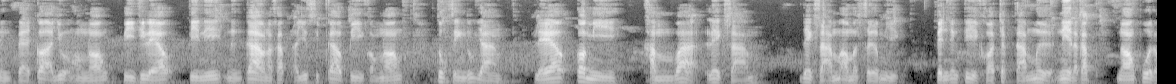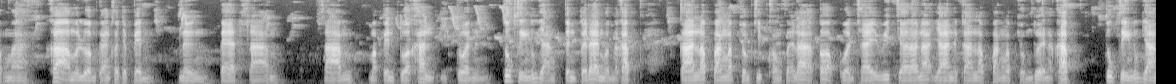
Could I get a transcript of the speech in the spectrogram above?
18 ก็อายุของน้องปีที่แล้ว ปีนี้ 19 นะครับ อายุ 19 ปีของน้อง ทุกสิ่งทุกอย่าง แล้วก็มีคำว่าเลข 3 เลข 3 เอามาเสริมอีก เป็นจังที่ขอจักสามมือนี่แหละครับ น้องพูดออกมาก็เอามารวมกันก็จะเป็น 1 8 3 3 มาเป็นตัวขั้นอีกตัวหนึ่ง ทุกสิ่งทุกอย่างเป็นไปได้หมดนะครับ การรับฟังรับชมคลิปของสายล่าก็ควรใช้วิจารณญาณในการรับฟังรับชมด้วยนะครับ ทุกสิ่งทุกอย่าง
